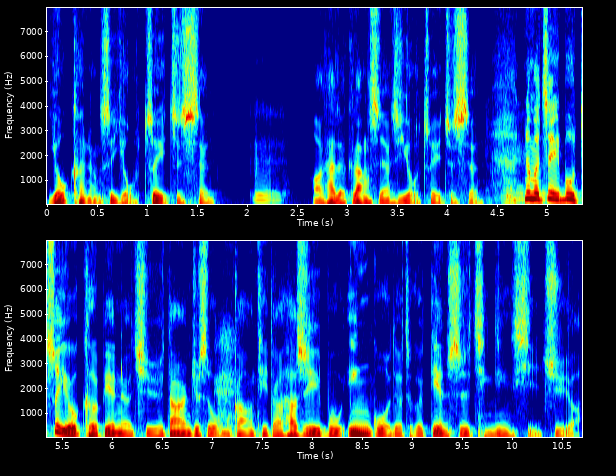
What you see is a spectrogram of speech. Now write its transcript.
有可能是有罪之身。嗯。啊，他的当事人是有罪之身。那么这一部罪有可辩呢？其实当然就是我们刚刚提到，它是一部英国的这个电视情境喜剧啊。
